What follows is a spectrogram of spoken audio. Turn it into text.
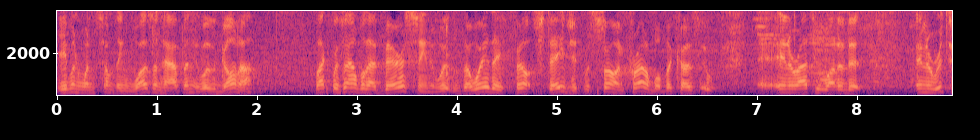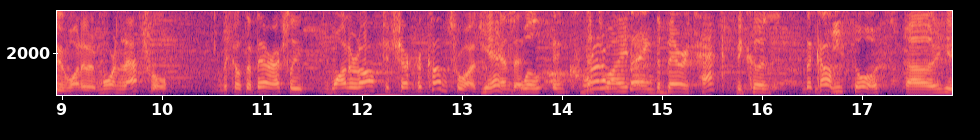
even when something wasn't happening, it was gonna. Like, for example, that bear scene, was, the way they felt staged it was so incredible because it, Inarritu wanted it, Inarritu wanted it more natural. Because the bear actually wandered off to check her cubs for once. yes, and that well, incredible that's why thing. the bear attacked because he thought uh, he,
